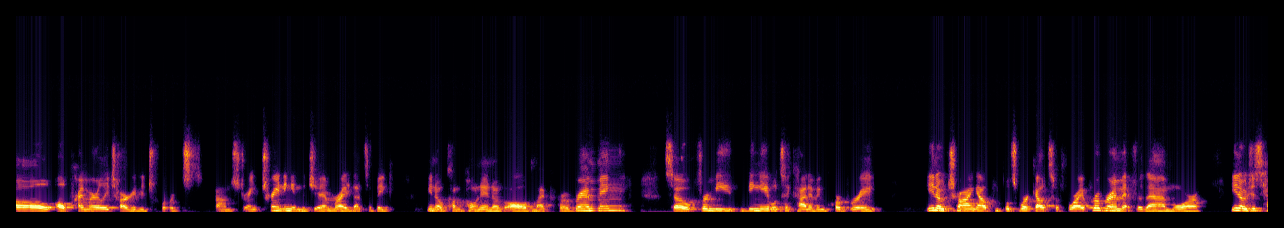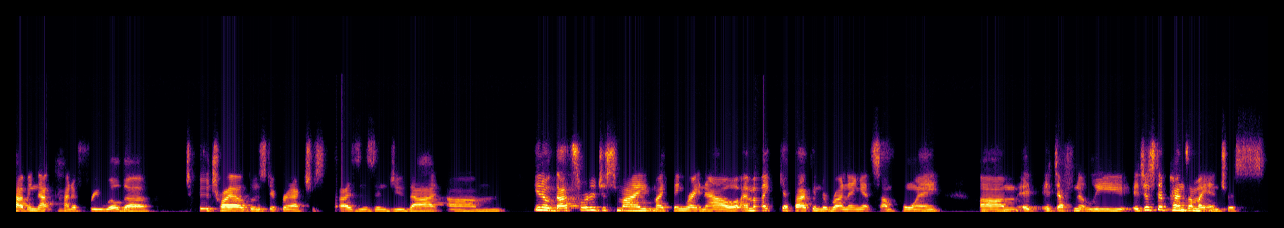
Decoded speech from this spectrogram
all, all primarily targeted towards um, strength training in the gym, right? That's a big, you know, component of all of my programming. So for me, being able to kind of incorporate, you know, trying out people's workouts before I program it for them, or, you know, just having that kind of free will to, to try out those different exercises and do that. Um, you know, that's sort of just my, my thing right now. I might get back into running at some point. Um, it, it definitely, it just depends on my interests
